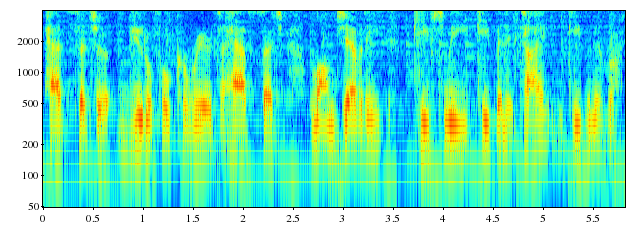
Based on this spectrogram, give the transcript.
had such a beautiful career to have such longevity keeps me keeping it tight and keeping it right.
